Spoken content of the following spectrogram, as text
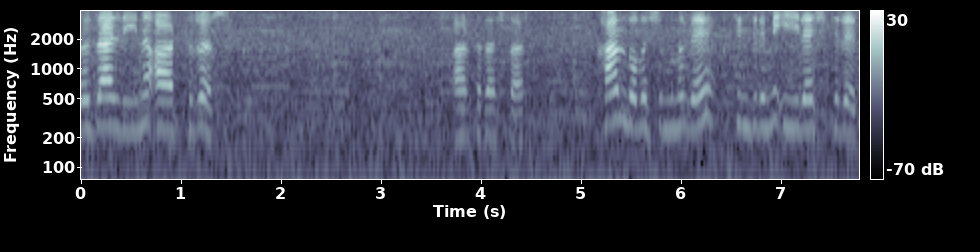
özelliğini artırır. Arkadaşlar. Kan dolaşımını ve sindirimi iyileştirir.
